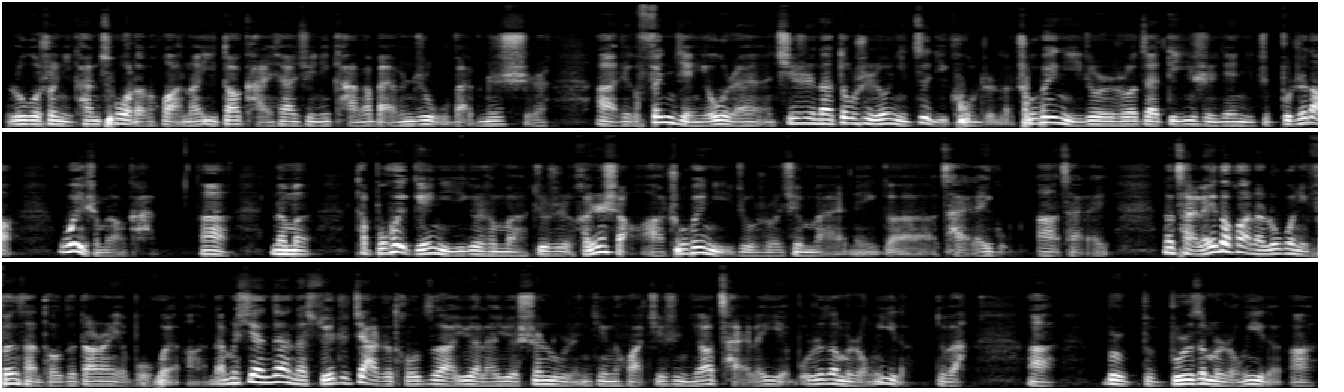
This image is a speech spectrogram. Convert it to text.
如果说你看错了的话，那一刀砍下去，你砍个百分之五、百分之十啊，这个分拣由人，其实呢都是由你自己控制的，除非你就是说在第一时间你就不知道为什么要砍。啊，那么他不会给你一个什么，就是很少啊，除非你就是说去买那个踩雷股啊，踩雷。那踩雷的话呢，如果你分散投资，当然也不会啊。那么现在呢，随着价值投资啊越来越深入人心的话，其实你要踩雷也不是这么容易的，对吧？啊，不不不是这么容易的啊。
